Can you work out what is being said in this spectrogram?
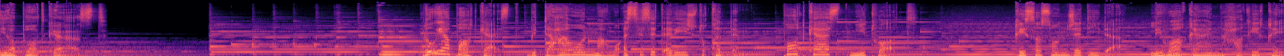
رؤيا بودكاست. رؤيا بودكاست بالتعاون مع مؤسسة أريج تقدم. بودكاست ميت وات قصص جديدة. لواقع حقيقي.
